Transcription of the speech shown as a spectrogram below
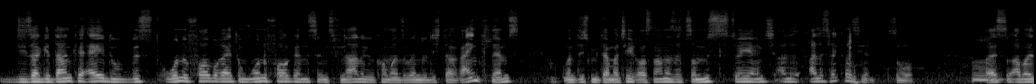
dieser Gedanke, ey, du bist ohne Vorbereitung, ohne Vorkenntnisse ins Finale gekommen. Also wenn du dich da reinklemmst und dich mit der Materie auseinandersetzt, dann müsstest du ja eigentlich alle, alles wegrasieren. So. Mhm. Weißt du, aber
